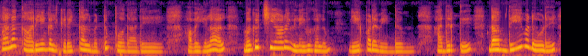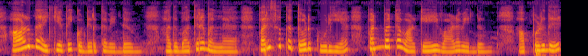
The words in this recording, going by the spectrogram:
பல காரியங்கள் கிடைத்தால் மட்டும் போதாது. அவைகளால் மகிழ்ச்சியான விளைவுகளும் ஏற்பட வேண்டும். அதற்கு நாம் தேவனோடு ஆழ்ந்த ஐக்கியத்தை கொண்டிருக்க வேண்டும். அது மாத்திரமல்ல பரிசுத்தத்தோடு கூடிய பண்பட்ட வாழ்க்கையை வாழ வேண்டும். அப்பொழுது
